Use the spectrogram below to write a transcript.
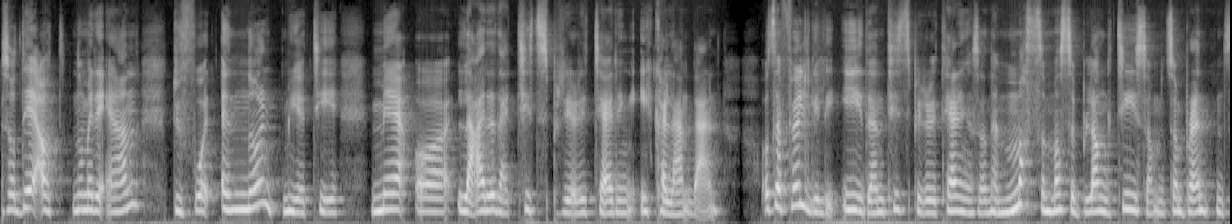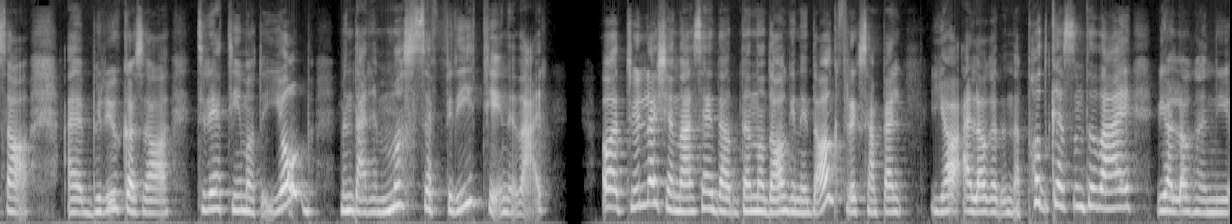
Så det at nummer én, du får enormt mye tid med å lære deg tidsprioritering i kalenderen. Og selvfølgelig, i den tidsprioriteringen så er det masse masse blank tid, som, som Brenton sa. Jeg bruker altså tre timer til jobb, men det er masse fritid inni der. Og jeg tuller ikke når jeg sier at denne dagen i dag, f.eks. Ja, jeg laga denne podkasten til deg, vi har laga en ny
